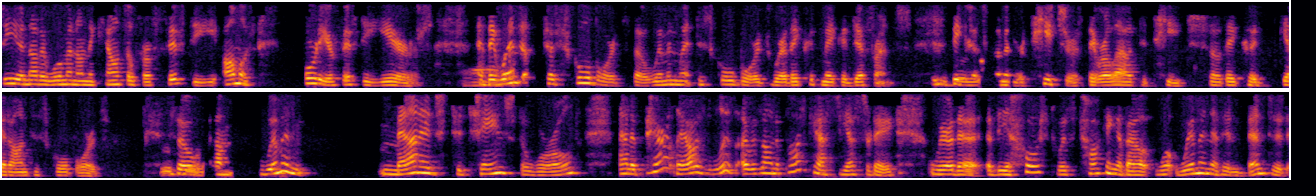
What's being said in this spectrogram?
see another woman on the council for 50, almost 40 or 50 years. Wow. And they went to school boards, though. Women went to school boards where they could make a difference mm-hmm. because women were teachers. They were allowed to teach, so they could get onto school boards. Mm-hmm. So um, women managed to change the world. And apparently, I was Liz. I was on a podcast yesterday where the the host was talking about what women have invented,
